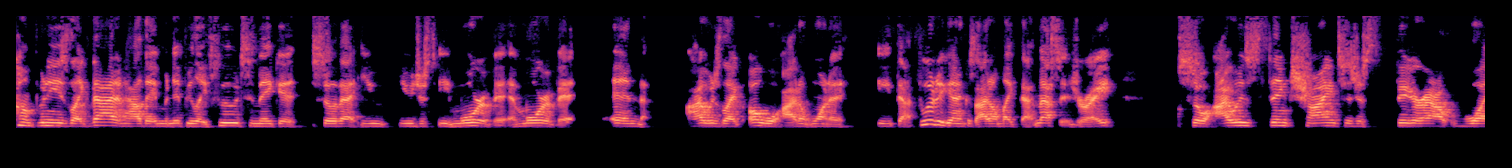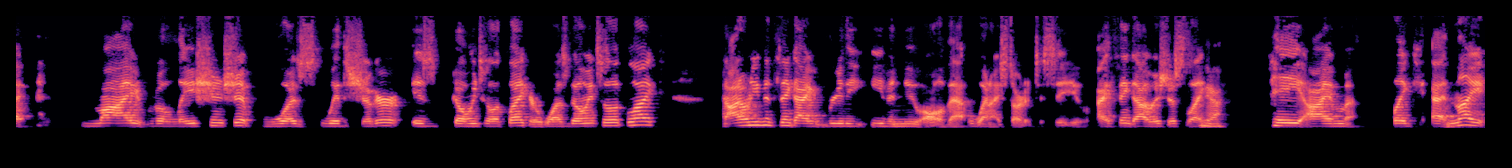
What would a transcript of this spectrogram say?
companies like that and how they manipulate food to make it so that you you just eat more of it and more of it. And I was like, oh well, I don't want to eat that food again because I don't like that message, right? So I was think trying to just figure out what my relationship was with sugar is going to look like or was going to look like I don't even think I really even knew all of that when I started to see you. I think I was just like, yeah. hey, I'm like at night,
